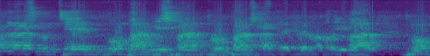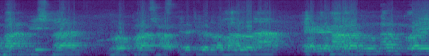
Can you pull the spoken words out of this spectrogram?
আপনারা শুনছেন ধূমপান, বিষপান, ধূমপান স্বাস্থ্যের জন্য ক্ষতিকর। ধূমপান, বিষপান, ধূমপান স্বাস্থ্যের জন্য ভালো না। একটা খাবার দুর্নাম করে,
